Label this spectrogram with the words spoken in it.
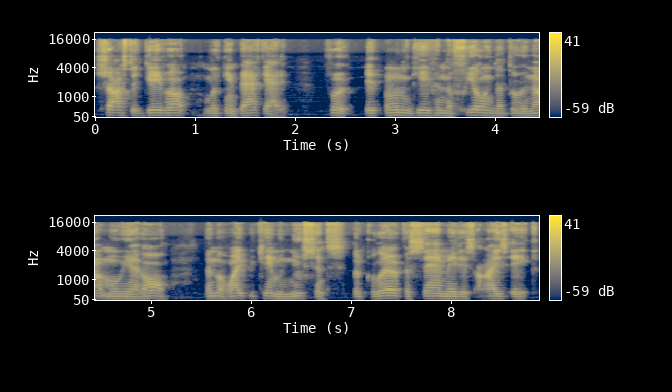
Shasta gave up looking back at it, for it only gave him the feeling that they were not moving at all. Then the light became a nuisance. The glare of the sand made his eyes ache,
